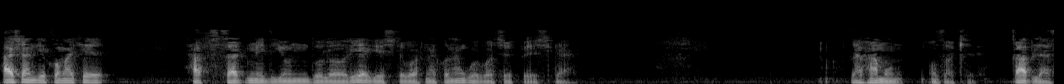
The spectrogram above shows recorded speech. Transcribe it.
هرچند یه کمک 700 میلیون دلاری اگه اشتباه نکنم گرباچف بهش کرد. در همون مذاکره قبل از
